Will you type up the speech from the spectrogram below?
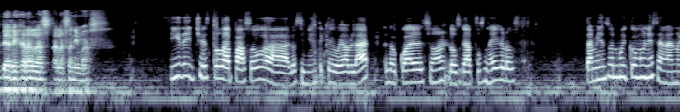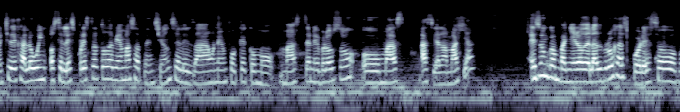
alejar a las, a las ánimas. Sí, de hecho esto da paso a lo siguiente que voy a hablar, lo cual son los gatos negros. también son muy comunes en la noche de Halloween o se les presta todavía más atención, se les da un enfoque como más tenebroso o más hacia la magia. Es un compañero de las brujas, por eso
